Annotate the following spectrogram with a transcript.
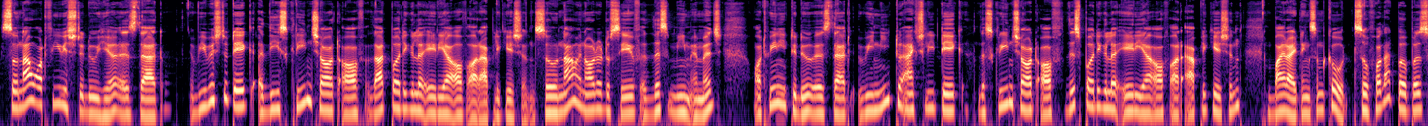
So now what we wish to do here is that we wish to take the screenshot of that particular area of our application. So now in order to save this meme image what we need to do is that we need to actually take the screenshot of this particular area of our application by writing some code. So for that purpose,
